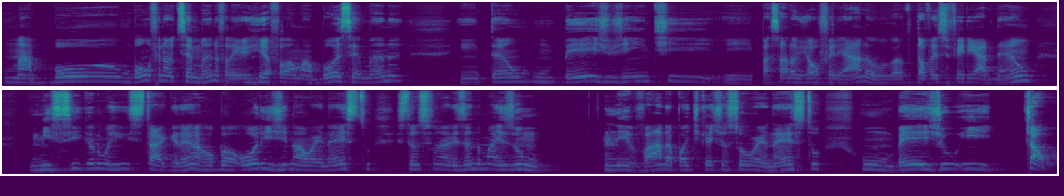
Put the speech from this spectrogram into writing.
uma boa, um bom final de semana. Eu falei, eu ia falar uma boa semana. Então, um beijo, gente. E passaram já o feriado, agora talvez feriadão. Me siga no Instagram, arroba originalernesto. Estamos finalizando mais um Nevada Podcast. Eu sou o Ernesto. Um beijo e tchau!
